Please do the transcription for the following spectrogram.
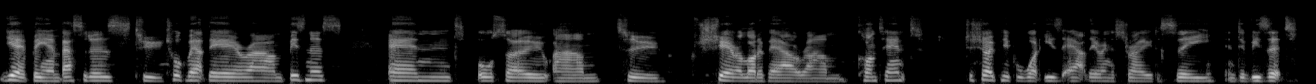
yeah, be ambassadors to talk about their um, business and also um, to share a lot of our um, content to show people what is out there in Australia to see and to visit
